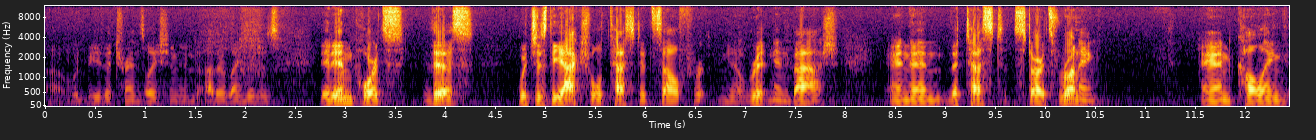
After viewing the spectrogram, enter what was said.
uh, would be the translation into other languages. It imports this, which is the actual test itself, you know, written in bash, and then the test starts running and calling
